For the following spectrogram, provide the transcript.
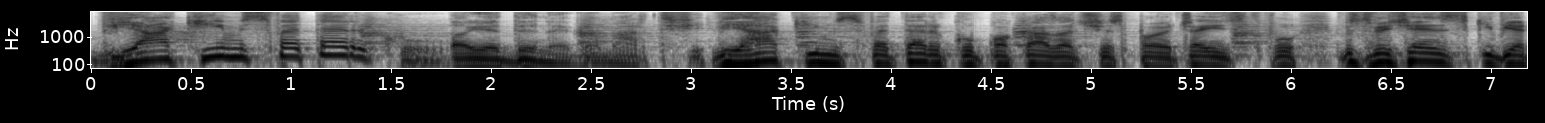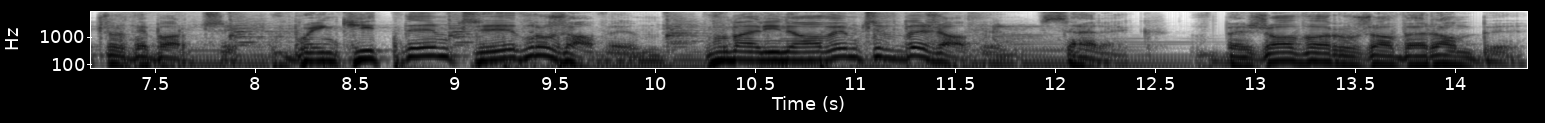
w jakim sweterku? To jedyne go martwi. W jakim sweterku pokazać się społeczeństwu w zwycięski wieczór wyborczy? W błękitnym czy w różowym? W malinowym czy w beżowym? Serek. W beżowo-różowe rąby.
